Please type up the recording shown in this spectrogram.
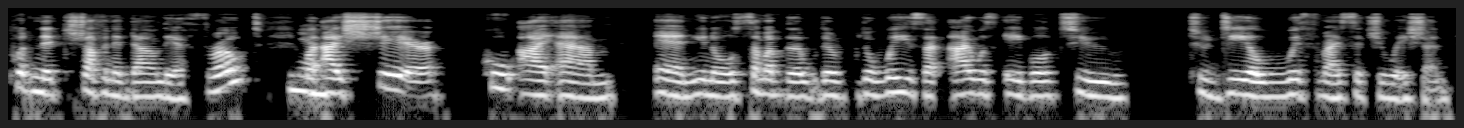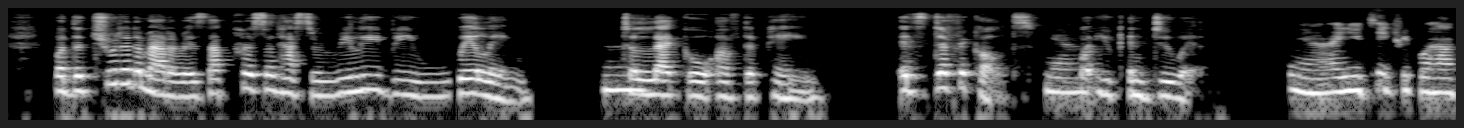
putting it shoving it down their throat, but I share who I am and you know some of the the, the ways that I was able to to deal with my situation. But the truth of the matter is that person has to really be willing to Mm. let go of the pain. It's difficult, Yeah. but you can do it. Yeah. And you teach people how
